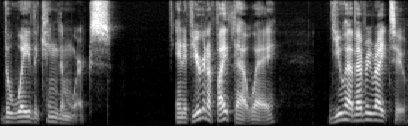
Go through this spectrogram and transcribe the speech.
the way the kingdom works. And if you're going to fight that way, you have every right to.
